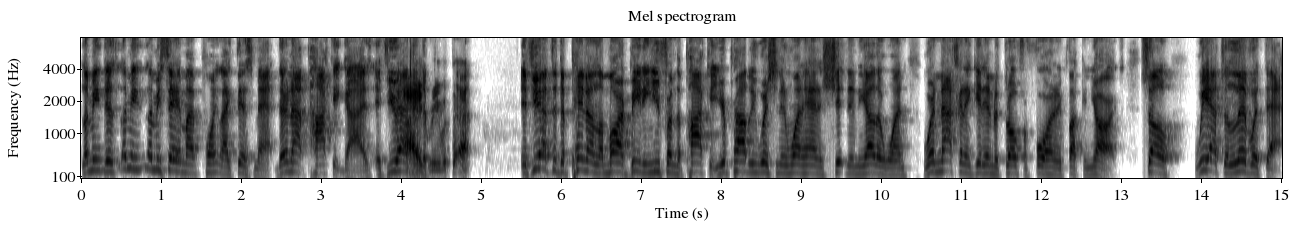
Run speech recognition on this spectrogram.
Let me just let me let me say my point like this, Matt. They're not pocket guys. If you have, I to agree de- with that. If you have to depend on Lamar beating you from the pocket, you're probably wishing in one hand and shitting in the other one. We're not going to get him to throw for 400 fucking yards. So we have to live with that.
